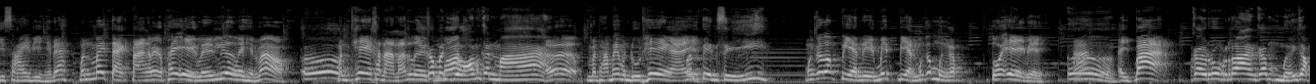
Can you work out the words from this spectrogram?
ดีไซน์ดิเห็นไหมมันไม่แตกต่างอะไรกับพระเอกเลยในเรื่องเลยเห็นเปล่าเออมันเท่ขนาดนั้นเลยก็มันคุณย้อมกันมา เออ มันทำให้มันดูเท่ไง มันเปลี่ยนสี มันก็ต้องเปลี่ยนดิไม่เปลี่ยนมันก็เหมือนกับตัวเอกดิเออ ฮะไอ้บ้า ก็รูปร่างก็เหมือนกับ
